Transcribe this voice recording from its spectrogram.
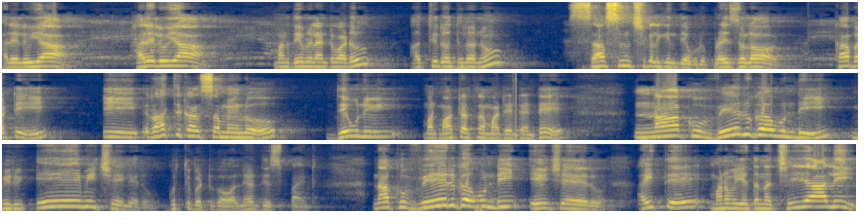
హలెలుయా హలెలుయా మన దేవుడు ఎలాంటి వాడు? అతిరథులను శాసించగలిగిన దేవుడు. ప్రైజ్ లార్డ్ కాబట్టి ఈ రాత్రికాల సమయంలో దేవుని మనం మాట్లాడుతున్న మాట ఏంటంటే నాకు వేరుగా ఉండి మీరు ఏమీ చేయలేరు. గుర్తుపెట్టుకోవాలి. నేర్ దిస్ పాయింట్ నాకు వేరుగా ఉండి ఏం చేయరు అయితే మనం ఏదైనా చేయాలి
